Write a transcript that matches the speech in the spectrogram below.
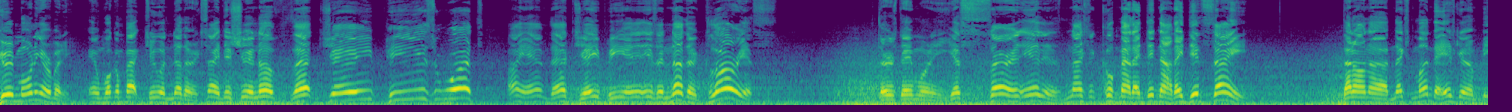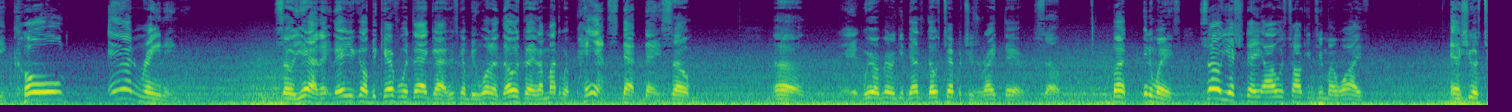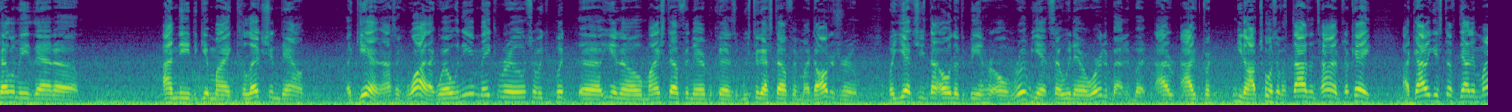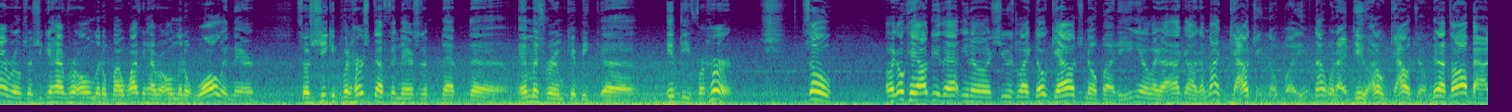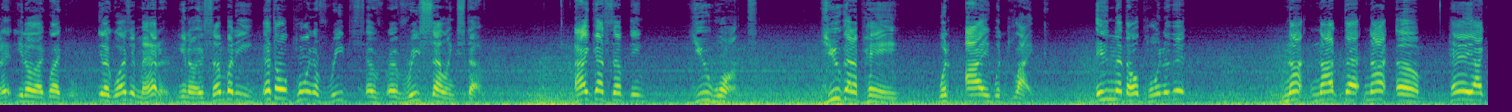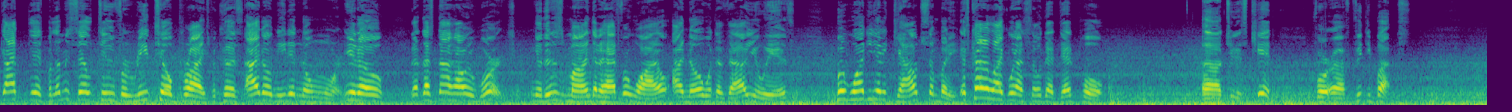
Good morning, everybody, and welcome back to another exciting edition of That JP's What? I am That JP, and it is another glorious Thursday morning. Yes, sir, it is nice and cool. Man, they did now, they did say that on uh, next Monday it's going to be cold and raining. So, yeah, th- there you go. Be careful with that, guys. It's going to be one of those days. I'm about to wear pants that day, so. Uh, we are going to get to those temperatures right there. So, but anyways, so yesterday I was talking to my wife, and she was telling me that um, I need to get my collection down again. I was like, why? Like, well, we need to make room so we can put, uh, you know, my stuff in there because we still got stuff in my daughter's room, but yet she's not old enough to be in her own room yet, so we never worried about it. But I, I, you know, I've told myself a thousand times, okay I gotta get stuff down in my room so she can have her own little. My wife can have her own little wall in there, so she can put her stuff in there, so that, the Emma's room can be uh, empty for her. So I'm like, okay, I'll do that, you know. And she was like, don't gouge nobody, you know. Like I, am not gouging nobody. It's not what I do. I don't gouge them. Then I thought about it, you know, like like. You know, what does it matter? You know, if somebody, that's the whole point of, re, of, of reselling stuff. I got something you want. You got to pay what I would like. Isn't that the whole point of it? Not not that not um hey, I got this, but let me sell it to you for retail price because I don't need it no more. You know, that that's not how it works. You know, this is mine that I had for a while. I know what the value is. But why do you gotta gouge somebody? It's kind of like when I sold that Deadpool uh, to this kid for uh, 50 bucks.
